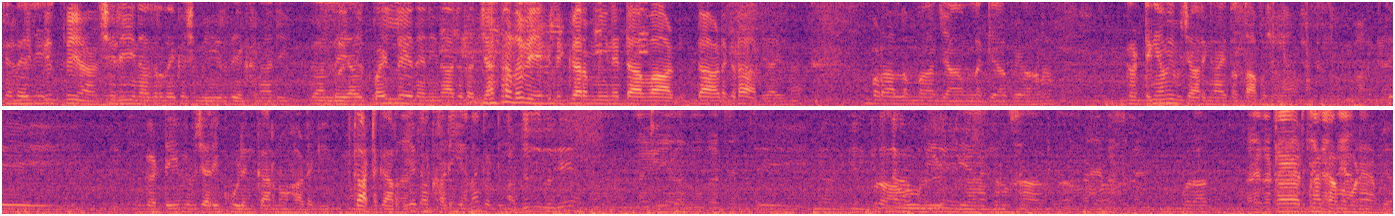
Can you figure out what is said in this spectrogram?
ਕਹਿੰਦੇ ਜੀ? ਸ਼੍ਰੀਨਗਰ ਦੇ ਕਸ਼ਮੀਰ ਦੇਖਣਾ ਜੀ ਗੱਲ ਇਹ ਆ ਪਹਿਲੇ ਦਿਨ ਹੀ ਨਾ ਅੱਜ ਤਾਂ ਜੰਨਤ ਵੇਖ ਲਈ ਗਰਮੀ ਨੇ ਡਾਵਾ ਡਾਟ ਕਢਾ ਦਿਆ ਇਹ ਤਾਂ ਬੜਾ ਲੰਮਾ ਜਾਮ ਲੱਗਿਆ ਪਿਆ ਹਨਾ ਗੱਡੀਆਂ ਵੀ ਵਿਚਾਰੀਆਂ ਅਜੇ ਤਾਂ ਤਪ ਗਈਆਂ ਤੇ ਗੱਡੀ ਵੀ ਵਿਚਾਰੀ ਕੂਲਿੰਗ ਕਰਨੋਂ ਹਟ ਗਈ। ਘੱਟ ਕਰਦੀ ਹੈ ਕਿਉਂ ਖੜੀ ਹੈ ਨਾ ਗੱਡੀ। ਅੱਜ ਵੀ ਲੱਗੇ ਆ। ਤੇ ਭਰਾਵੋ ਕਰੋ ਬੜਾ ਟਾਇਰ ਕੰਮ ਬਣਿਆ ਪਿਆ।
